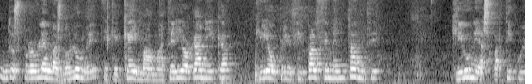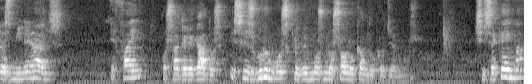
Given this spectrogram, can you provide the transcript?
un dos problemas do lume é que queima a materia orgánica que é o principal cementante que une as partículas minerais e fai os agregados, eses grumos que vemos no solo cando collemos. Se se queima,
